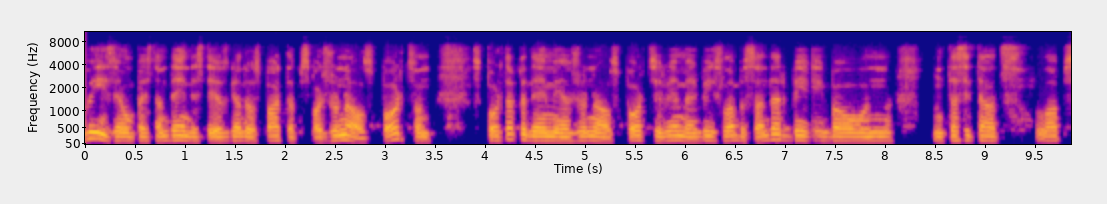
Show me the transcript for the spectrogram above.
avīze, un pēc tam 90. gados pārtaps par žurnālu sports. Un sporta akadēmijā žurnāls sports ir vienmēr bijis laba sadarbība, un Un tas ir tāds labs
